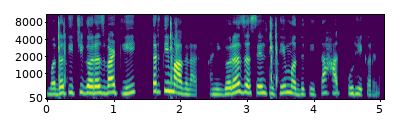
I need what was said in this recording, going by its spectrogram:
मदतीची गरज वाटली तर ती मागणार आणि गरज असेल तिथे मदतीचा हात पुढे करणार.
